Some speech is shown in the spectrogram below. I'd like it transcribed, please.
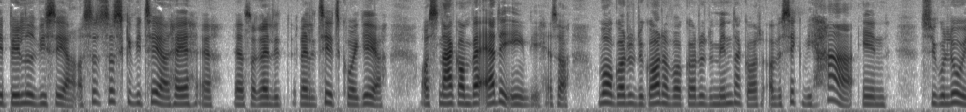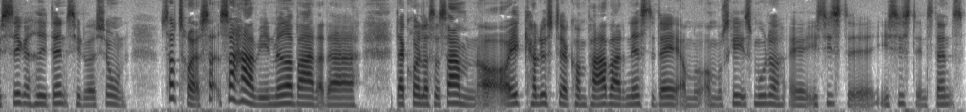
det billede, vi ser. Og så, så skal vi til at have, altså realitetskorrigere og snakke om, hvad er det egentlig? Altså, hvor gør du det godt, og hvor gør du det mindre godt? Og hvis ikke vi har en psykologisk sikkerhed i den situation, så tror jeg, så, så har vi en medarbejder, der, der krøller sig sammen og, og ikke har lyst til at komme på arbejde næste dag, og, og måske smutter øh, i, sidste, i sidste instans.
